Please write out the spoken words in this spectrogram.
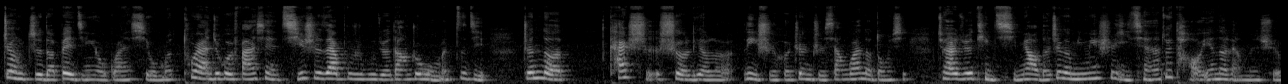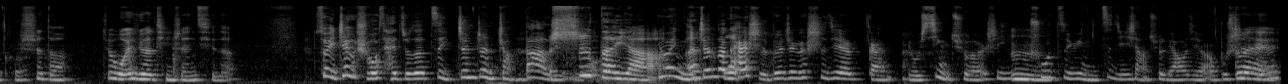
政治的背景有关系。我们突然就会发现，其实，在不知不觉当中，我们自己真的开始涉猎了历史和政治相关的东西，就还觉得挺奇妙的。这个明明是以前最讨厌的两门学科。是的，就我也觉得挺神奇的。所以这个时候才觉得自己真正长大了。是的呀，因为你真的开始对这个世界感有兴趣了，是出自于你自己想去了解，而不是别人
